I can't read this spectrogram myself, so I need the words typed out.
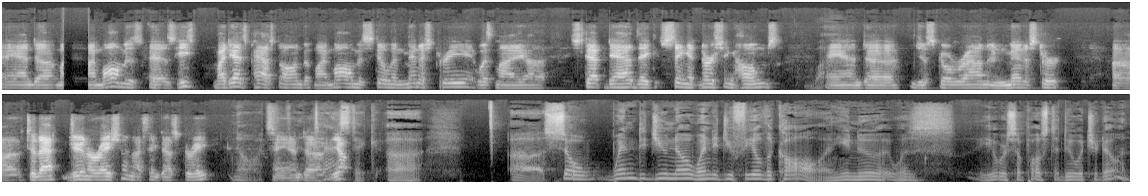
and uh, my, mom is as he's my dad's passed on, but my mom is still in ministry with my uh, stepdad. They sing at nursing homes wow. and uh, just go around and minister uh, to that generation. I think that's great. No, it's and, fantastic. Uh, yeah. Uh, uh, so when did you know? When did you feel the call, and you knew it was you were supposed to do what you're doing?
